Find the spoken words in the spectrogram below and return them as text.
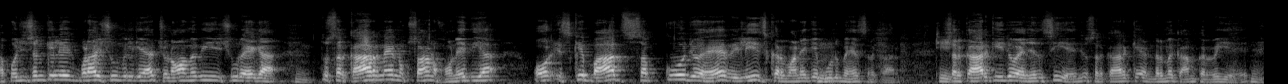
अपोजिशन के लिए एक बड़ा इशू मिल गया चुनाव में भी इशू रहेगा। तो सरकार ने नुकसान होने दिया और इसके बाद सबको जो है रिलीज़ करवाने के मूड में है सरकार। सरकार की जो एजेंसी है जो सरकार के अंडर में काम कर रही है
